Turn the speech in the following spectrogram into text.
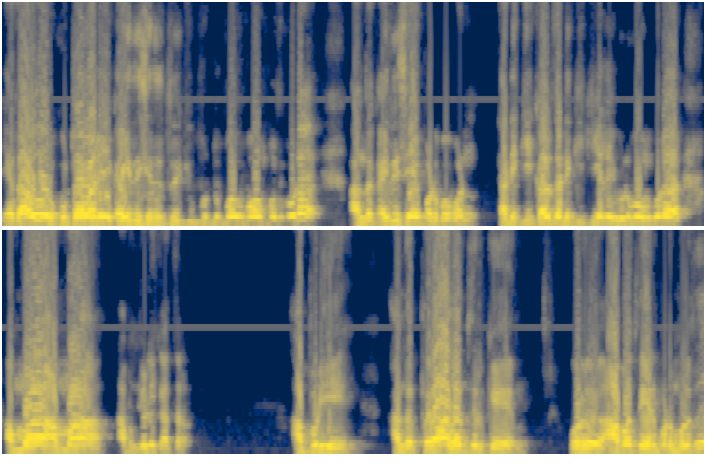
ஏதாவது ஒரு குற்றவாளியை கைது செய்து தூக்கி போட்டு போது போகும்போது கூட அந்த கைது செய்யப்படுபவன் தடுக்கி கல் தடுக்கி கீழே விழுபவன் கூட அம்மா அம்மா அப்படின்னு சொல்லி கத்துறான். அப்படி அந்த பிராணத்திற்கு ஒரு ஆபத்து ஏற்படும் பொழுது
